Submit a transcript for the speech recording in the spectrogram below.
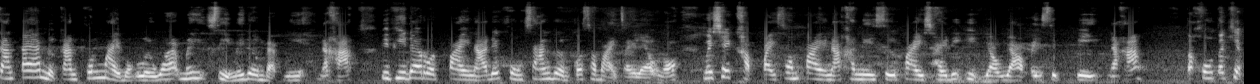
การแต้มหรือการพ่นใหม่บอกเลยว่าไม่สีไม่เดิมแบบนี้นะคะพี่ๆได้รถไปนะ ได้โครงสร้างเดิมก็สบายใจแล้วเนาะไม่ใช่ขับไปซ่อมไปนะคันนี้ซื้อไปใช้ได้อีกยาวๆเป็น 10 ปีนะคะตะโคงตะเข็บ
